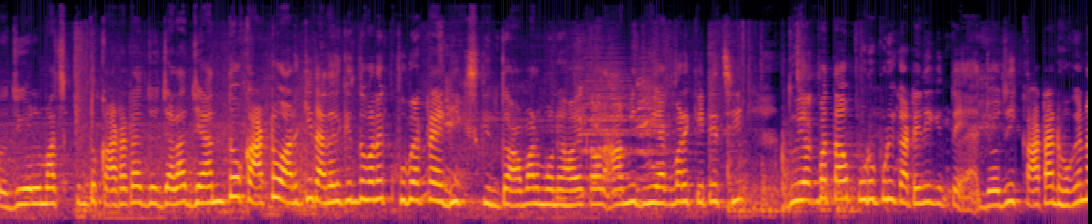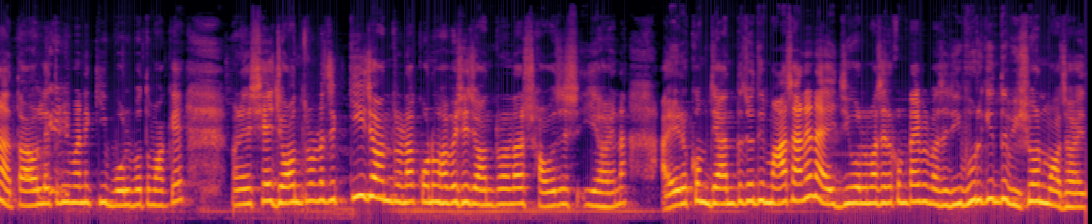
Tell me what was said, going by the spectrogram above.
তো জিওল মাছ কিন্তু কাটাটা যারা জ্যান্ত কাটো আর কি, তাদের কিন্তু মানে খুব একটা রিস্ক কিন্তু আমার মনে হয়। কারণ আমি দুই একবার কেটেছি, দুই একবার তাও পুরোপুরি কাটেনি, কিন্তু যদি কাটা ঢোকে না, তাহলে তুমি মানে কি বলব তোমাকে? মানে সেই যন্ত্রণা যে কী যন্ত্রণা, কোনোভাবে সেই যন্ত্রণা সহজে ইয়ে হয় না। আর এরকম জ্যান্ত যদি মাছ আনে না, এই জিওল মাছ এরকম টাইপের মাছ, রিভুর কিন্তু ভীষণ মজা হয়।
